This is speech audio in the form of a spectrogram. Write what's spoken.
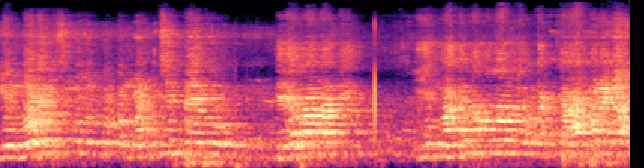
ఈ మోడల్ స్కూల్ ఒక మంచి పేరు తేవాలని ఈ మండలంలో ఒక టాపర్గా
